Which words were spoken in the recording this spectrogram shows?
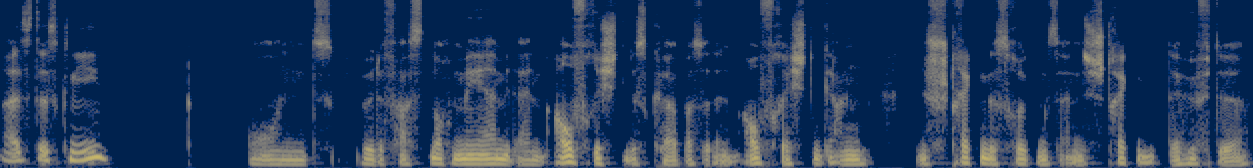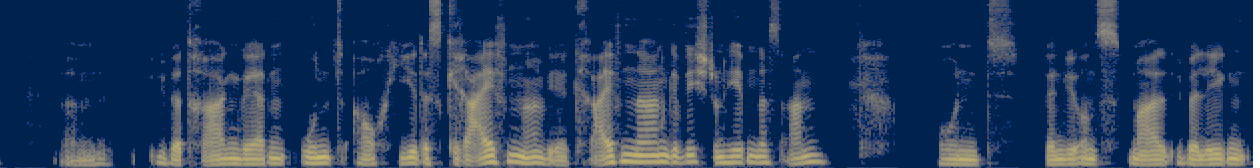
als das Knie und würde fast noch mehr mit einem Aufrichten des Körpers oder einem aufrechten Gang, ein Strecken des Rückens, ein Strecken der Hüfte ähm, übertragen werden. Und auch hier das Greifen. Ne? Wir greifen da ein Gewicht und heben das an. Und wenn wir uns mal überlegen,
